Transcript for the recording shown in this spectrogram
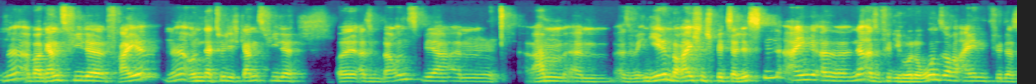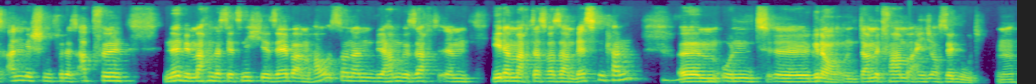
ne, aber ganz viele freie ne, und natürlich ganz viele äh, also bei uns, wir ähm, haben ähm, also in jedem Bereich einen Spezialisten, ein, äh, ne, also für die Hyaluronsäure ein, für das Anmischen, für das Abfüllen. Ne, wir machen das jetzt nicht hier selber im Haus, sondern wir haben gesagt, ähm, jeder macht das, was er am besten kann. Mhm. Ähm, und äh, genau, und damit fahren wir eigentlich auch sehr gut. Ne?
